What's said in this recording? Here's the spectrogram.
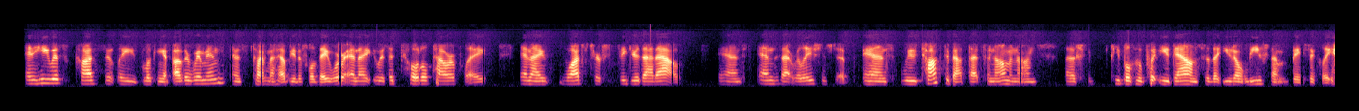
and he was constantly looking at other women and talking about how beautiful they were and I it was a total power play and I watched her figure that out and end that relationship and we talked about that phenomenon of people who put you down so that you don't leave them basically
